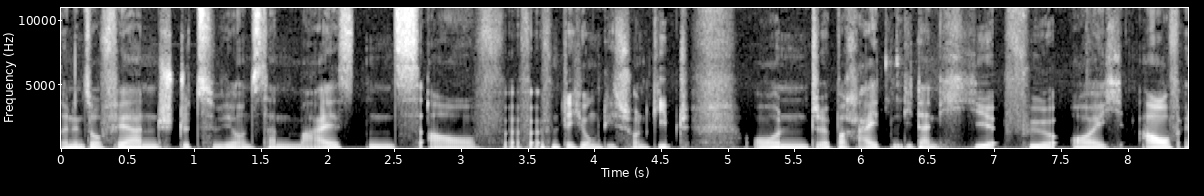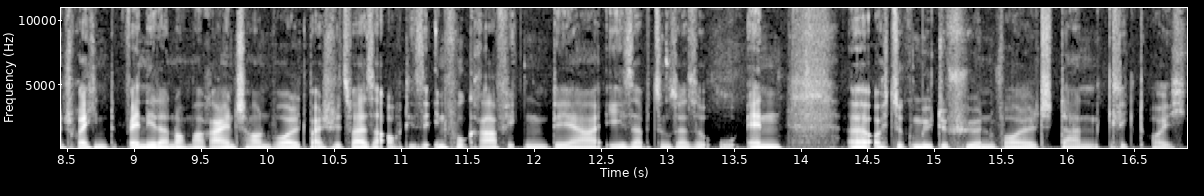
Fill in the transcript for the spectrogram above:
Und insofern stützen wir uns dann meistens auf äh, Veröffentlichungen, die es schon gibt und äh, bereiten die dann hier für euch auf. Entsprechend, wenn ihr da nochmal reinschauen wollt, beispielsweise auch diese Infografiken der ESA bzw. UN euch zu Gemüte führen wollt, dann klickt euch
